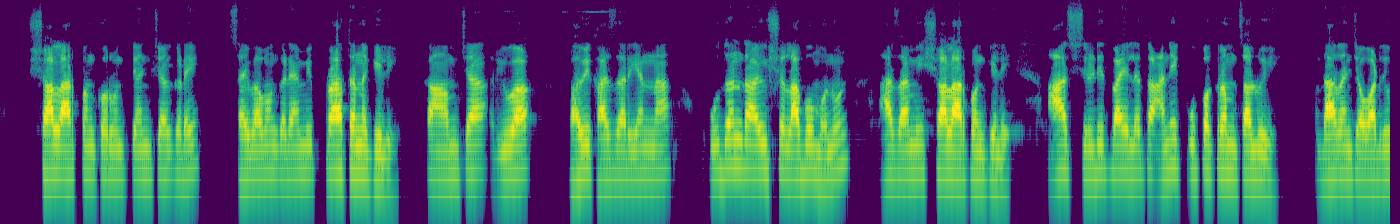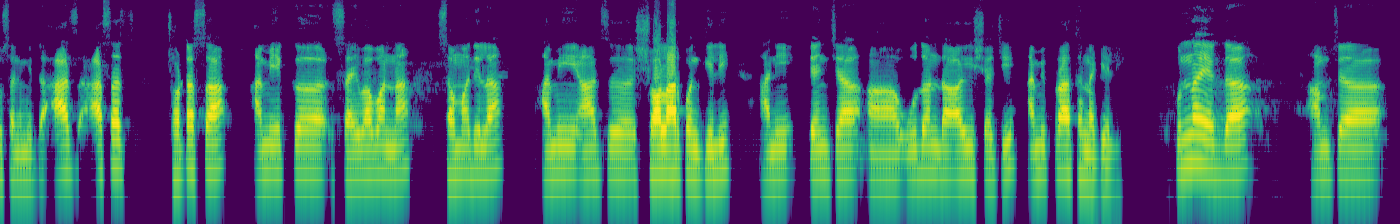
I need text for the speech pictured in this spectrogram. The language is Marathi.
शाल अर्पण करून त्यांच्याकडे साईबाबांकडे आम्ही प्रार्थना केली. का आमच्या युवा भावी खासदार यांना उदंड आयुष्य लाभो म्हणून आज आम्ही शाल अर्पण केले. आज शिर्डीत पाहिलं तर अनेक उपक्रम चालू आहे. दादांच्या वाढदिवसानिमित्त आज असाच छोटासा आम्ही एक साईबाबांना समाधीला आम्ही आज शॉल अर्पण केली आणि त्यांच्या उदंड आयुष्याची आम्ही प्रार्थना केली. पुन्हा एकदा आमच्या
